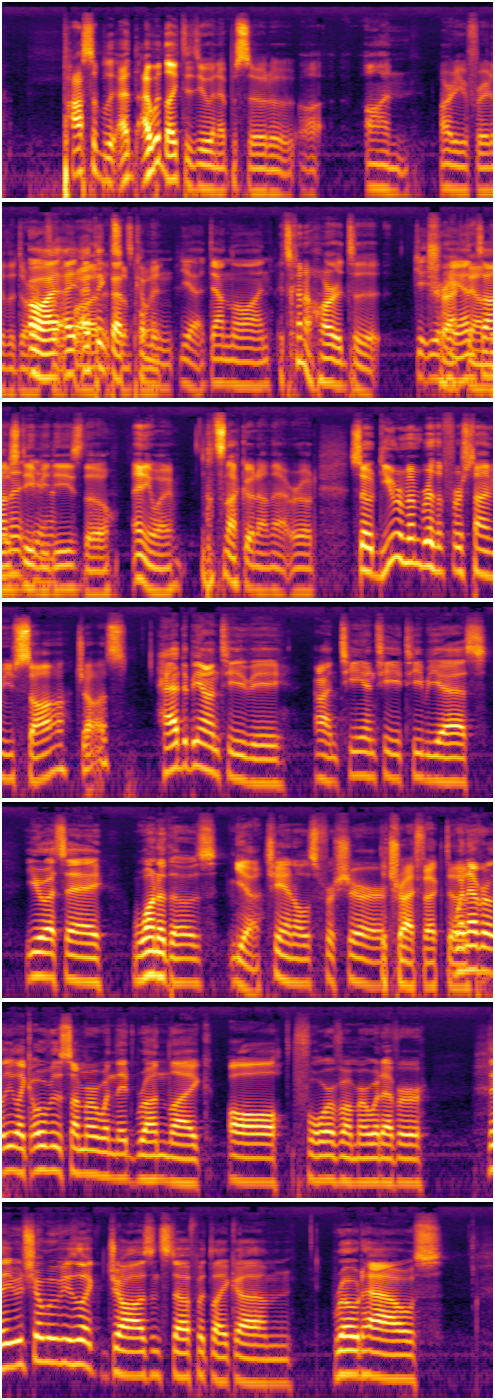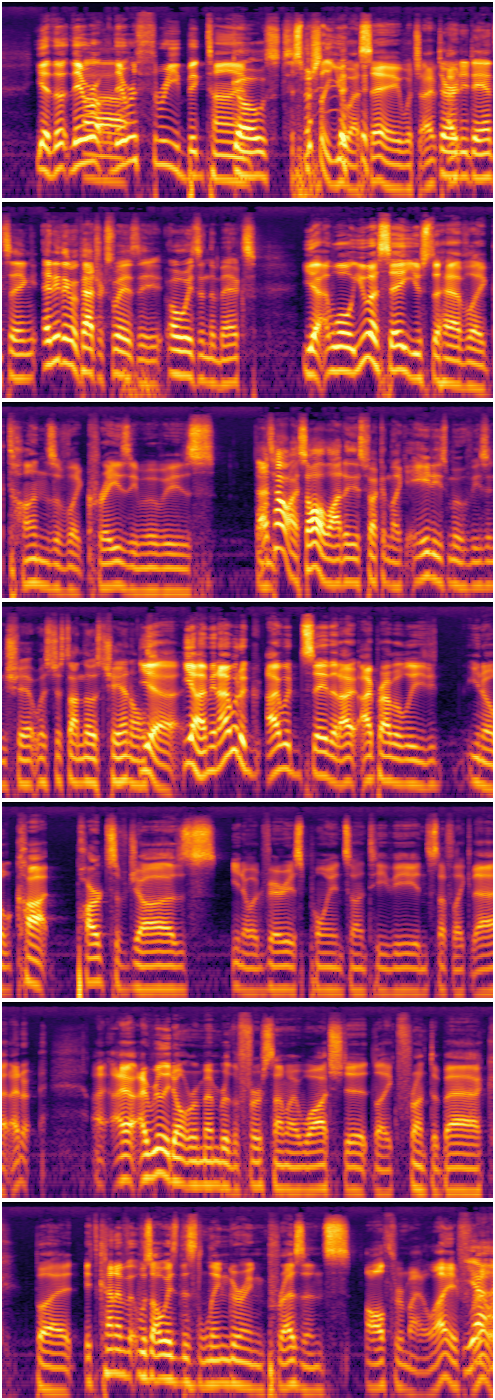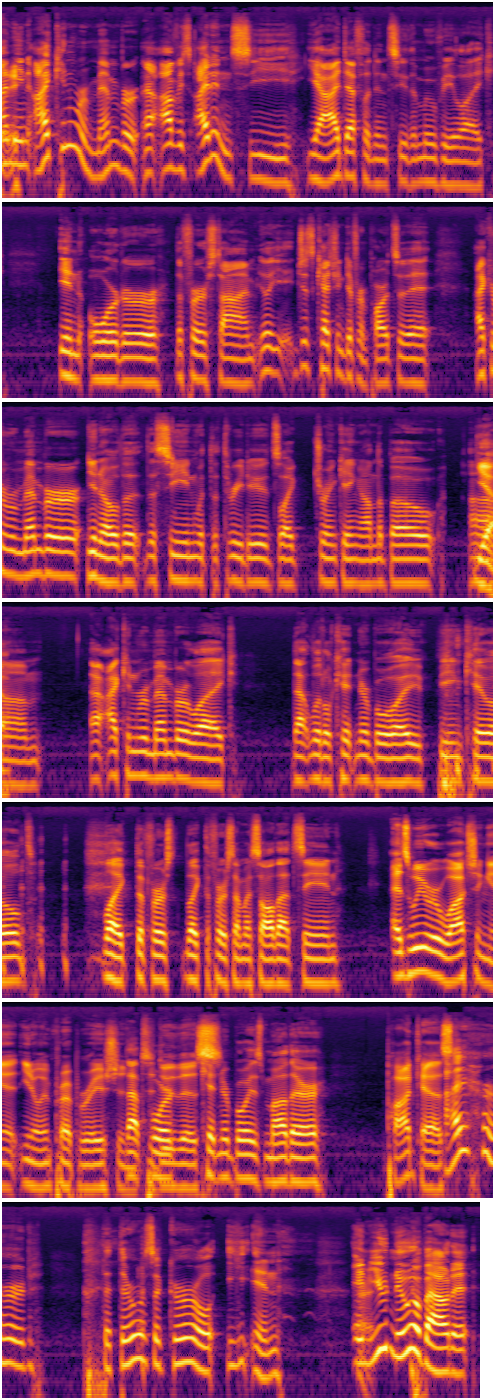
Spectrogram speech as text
possibly. I I would like to do an episode of uh, on Are You Afraid of the Dark? oh, I I, think that's coming. Yeah, down the line. It's kind of hard to Get your track hands down on those it. yeah. DVDs, though. Anyway, let's not go down that road. So, do you remember the first time you saw Jaws? Had to be on TV, on TNT, TBS, USA, one of those Yeah, channels for sure. the trifecta. Whenever, like over the summer when they'd run like all four of them or whatever, they would show movies like Jaws and stuff, but like um, Roadhouse, Yeah, th- they were Uh, they were three big time, Ghost, especially USA, which I I- Dirty Dancing, anything with Patrick Swayze, always in the mix. yeah, well, USA used to have like tons of like crazy movies. That's on- how I saw a lot of these fucking like '80s movies and shit. Was just on those channels. Yeah, yeah. I mean, I would ag- I would say that I I probably you know caught parts of Jaws you know at various points on TV and stuff like that. I don't. I, I I really don't remember the first time I watched it like front to back, but it kind of was always this lingering presence all through my life. Yeah, I mean, I can remember. Uh, Obviously, I didn't see. Yeah, I definitely didn't see the movie like in order the first time. Like, just catching different parts of it. I can remember, you know, the the scene with the three dudes like drinking on the boat. Yeah. Um, I, I can remember like that little Kintner boy being killed. like the first, like the first time I saw that scene. as we were watching it, you know, in preparation That to poor do this Kintner boy's mother. podcast, I heard that there was a girl eaten, and Alright. you knew about it.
